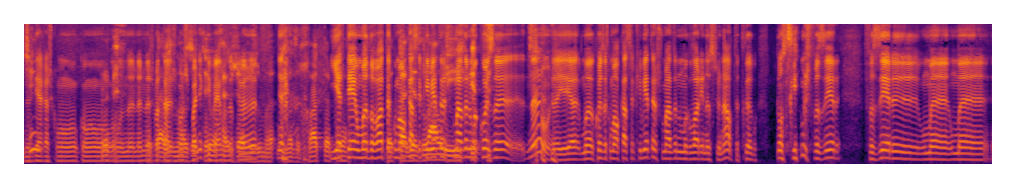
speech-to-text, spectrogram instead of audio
nas Sim. guerras com, com na, nas batalhas com a Espanha que tivemos uma, uma derrota e até uma derrota como Alcácer Quibé transformada numa coisa não é uma coisa como Alcácer Quibé transformada numa glória nacional portanto conseguimos fazer fazer eh, uma uma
